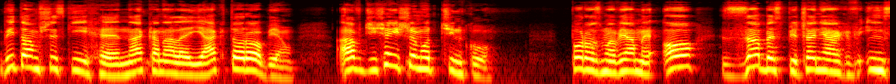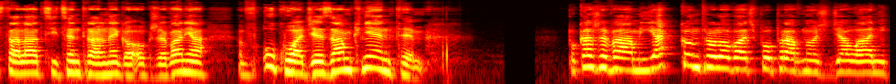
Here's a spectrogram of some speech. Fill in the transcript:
Witam wszystkich na kanale Jak to robię. A w dzisiejszym odcinku porozmawiamy o zabezpieczeniach w instalacji centralnego ogrzewania w układzie zamkniętym. Pokażę Wam, jak kontrolować poprawność działań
